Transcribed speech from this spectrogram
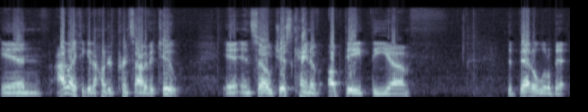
and I'd like to get 100 prints out of it too and so just kind of update the um, the bed a little bit.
